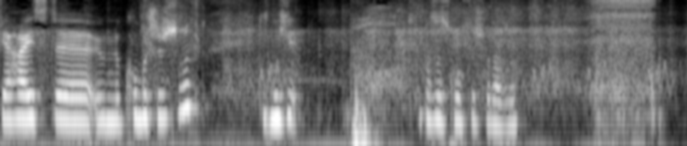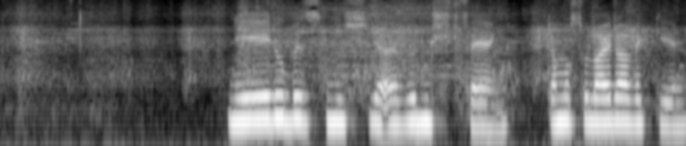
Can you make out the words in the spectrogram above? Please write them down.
der heißt äh, irgendeine komische Schrift. Die ist nicht. Was ist Russisch oder so? Nee, du bist nicht hier erwünscht, Fang. Da musst du leider weggehen.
